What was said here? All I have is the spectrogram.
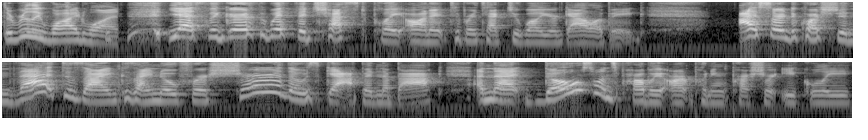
the really wide one. yes, the girth with the chest plate on it to protect you while you're galloping. I started to question that design because I know for sure those gap in the back and that those ones probably aren't putting pressure equally,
